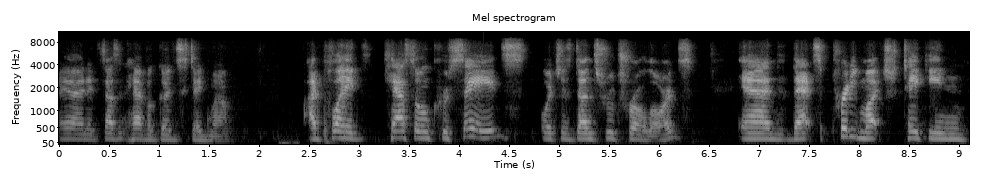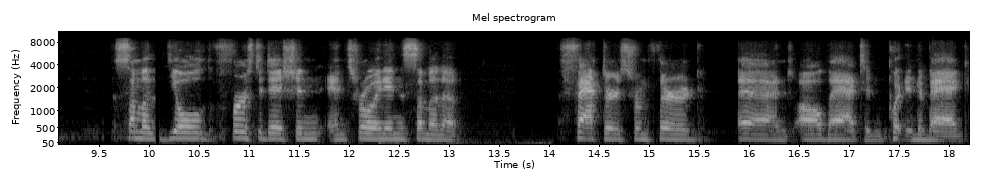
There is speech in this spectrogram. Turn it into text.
and it doesn't have a good stigma. I played Castle and Crusades, which is done through Troll Lords, and that's pretty much taking some of the old first edition and throwing in some of the factors from third and all that and putting it in a bag.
